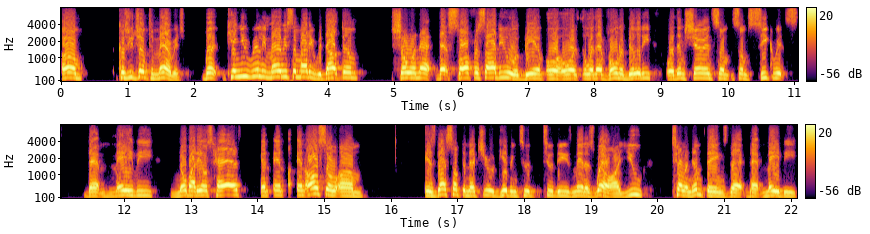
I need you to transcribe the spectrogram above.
um, because you jumped to marriage, but can you really marry somebody without them showing that that softer side of you, or being, or or or that vulnerability, or them sharing some some secrets that maybe nobody else has, and and and also, um, is that something that you're giving to to these men as well? Are you telling them things that that maybe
